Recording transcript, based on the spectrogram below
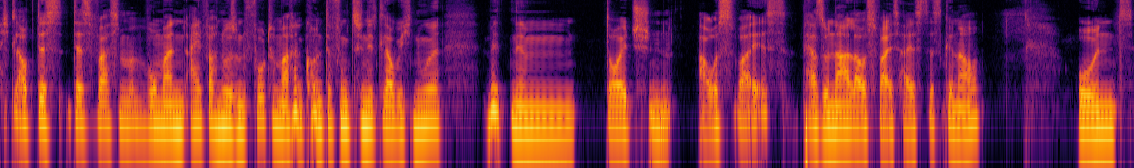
ich glaube, das, das, was, wo man einfach nur so ein Foto machen konnte, funktioniert, glaube ich, nur mit einem deutschen Ausweis. Personalausweis heißt es, genau. Und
